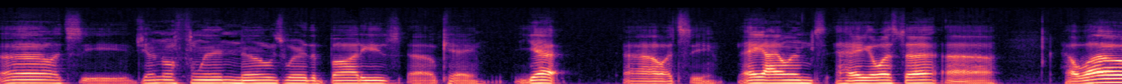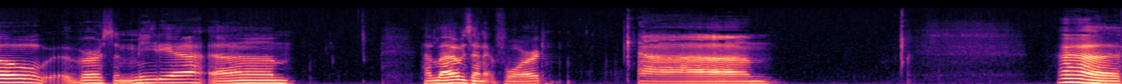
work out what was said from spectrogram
Uh, let's see. General Flynn knows where the bodies. Uh, okay. Yeah. Uh, let's see. Hey, Islands. Hey, Alyssa. Uh, hello, Versa Media. Um, hello, Zenit Ford. Um. Uh,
